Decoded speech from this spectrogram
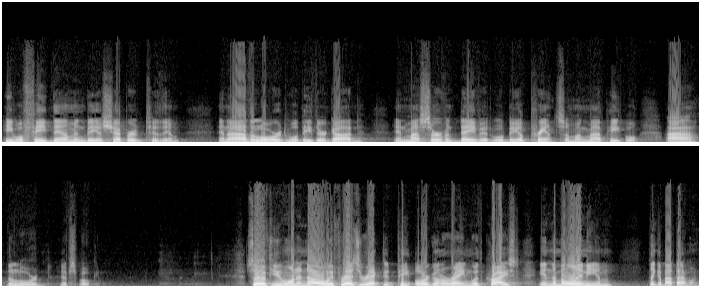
He will feed them and be a shepherd to them and I, the Lord, will be their God, and my servant David will be a prince among my people. I, the Lord, have spoken. So, if you want to know if resurrected people are going to reign with Christ in the millennium, think about that one.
